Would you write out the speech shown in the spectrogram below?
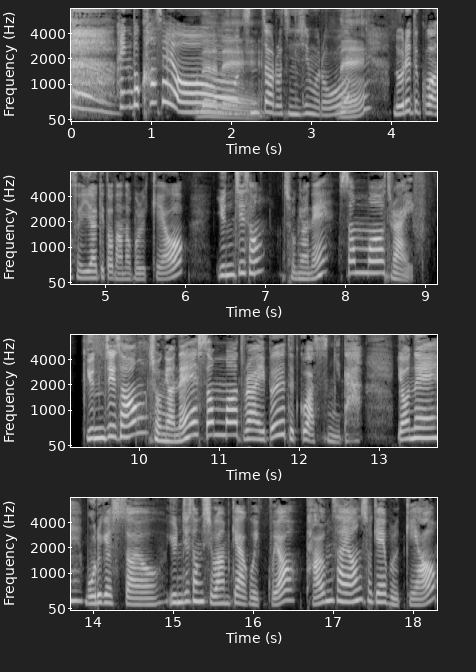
행복하세요. 네네. 진짜로 진심으로. 네. 노래 듣고 와서 이야기 더 나눠볼게요. 윤지성, 종현의 Summer Drive. 윤지성, 종현의 Summer Drive 듣고 왔습니다. 연애 모르겠어요. 윤지성 씨와 함께하고 있고요. 다음 사연 소개해 볼게요.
